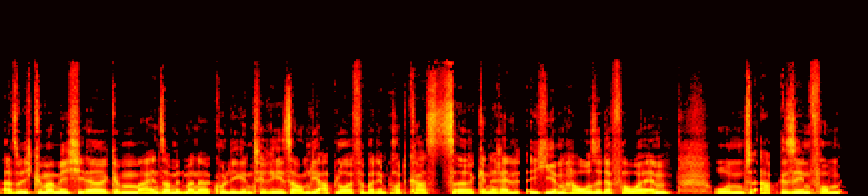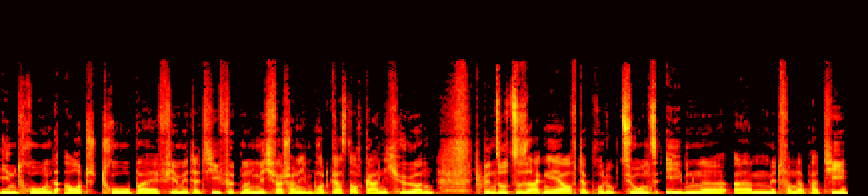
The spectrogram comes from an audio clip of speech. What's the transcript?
Also ich kümmere mich äh, gemeinsam mit meiner Kollegin Theresa um die Abläufe bei den Podcasts äh, generell hier im Hause der VRM. Und abgesehen vom Intro und Outro bei 4 Meter Tief wird man mich wahrscheinlich im Podcast auch gar nicht hören. Ich bin sozusagen eher auf der Produktionsebene ähm, mit von der Partie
